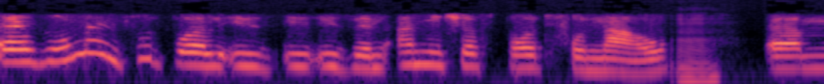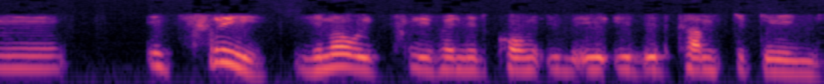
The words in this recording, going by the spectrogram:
As women's football is, is is an amateur sport for now, um, it's free. You know, it's free when it, com- it, it, it comes to games.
